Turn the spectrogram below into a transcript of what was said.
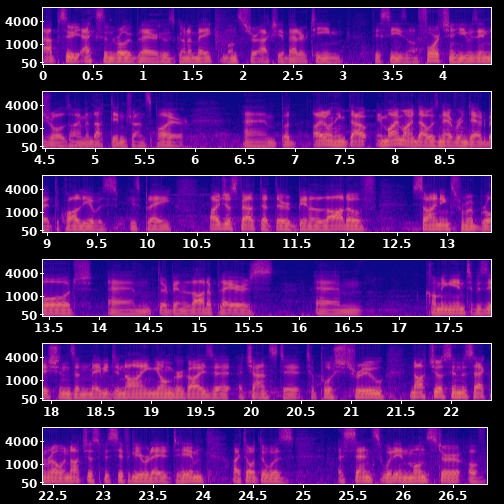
absolutely excellent rugby player who's going to make Munster actually a better team this season. Unfortunately, he was injured all the time, and that didn't transpire. Um, but I don't think that, in my mind, that was never in doubt about the quality of his, his play. I just felt that there had been a lot of signings from abroad. Um, there had been a lot of players um, coming into positions and maybe denying younger guys a, a, chance to, to push through, not just in the second row and not just specifically related to him. I thought there was a sense within Munster of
